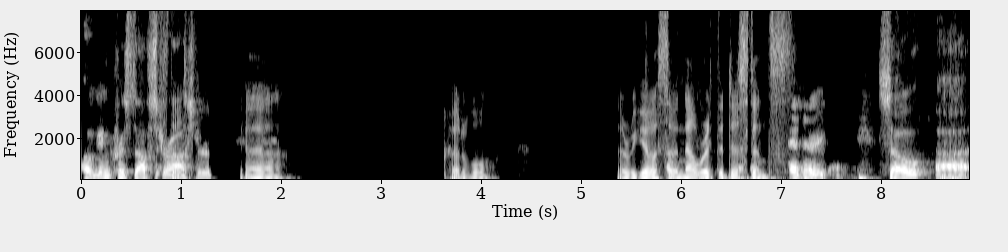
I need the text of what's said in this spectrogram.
Hogan, Christoph Strasser. Yeah. Incredible. There we go. So now we're at the distance. Yeah, there you go. So uh,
